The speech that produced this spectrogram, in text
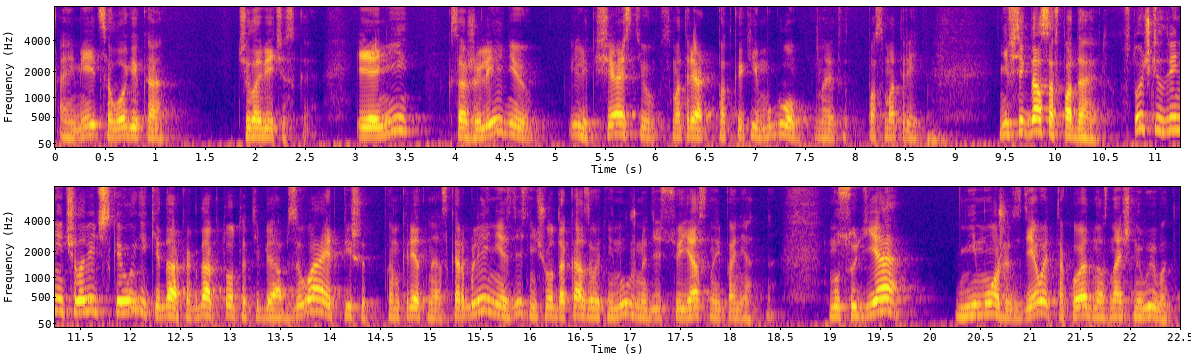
а имеется логика человеческая. И они, к сожалению, или к счастью, смотря под каким углом на это посмотреть, не всегда совпадают. С точки зрения человеческой логики, да, когда кто-то тебя обзывает, пишет конкретное оскорбление, здесь ничего доказывать не нужно, здесь все ясно и понятно. Но судья не может сделать такой однозначный вывод.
